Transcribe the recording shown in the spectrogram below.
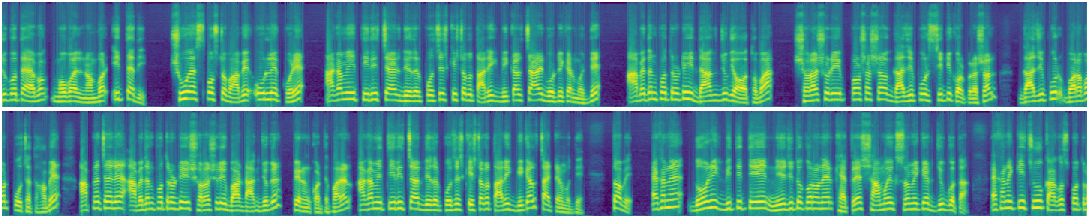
যোগ্যতা এবং মোবাইল নম্বর ইত্যাদি। সুস্পষ্টভাবে উল্লেখ করে আগামী তিরিশ চার দুই হাজার পঁচিশ খ্রিস্টাব্দ তারিখ বিকাল চার ঘটিকার মধ্যে আবেদনপত্রটি ডাকযুগে অথবা সরাসরি প্রশাসক গাজীপুর সিটি কর্পোরেশন গাজীপুর বরাবর পৌঁছাতে হবে। আপনি চাইলে আবেদনপত্রটি সরাসরি বা ডাকযোগে প্রেরণ করতে পারেন আগামী তিরিশ চার দুই হাজার পঁচিশ খ্রিস্টাব্দ তারিখ বিকাল চারটার মধ্যে। তবে এখানে দৈনিক ভিত্তিতে নিয়োজিতকরণের ক্ষেত্রে সাময়িক শ্রমিকের যোগ্যতা এখানে কিছু কাগজপত্র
